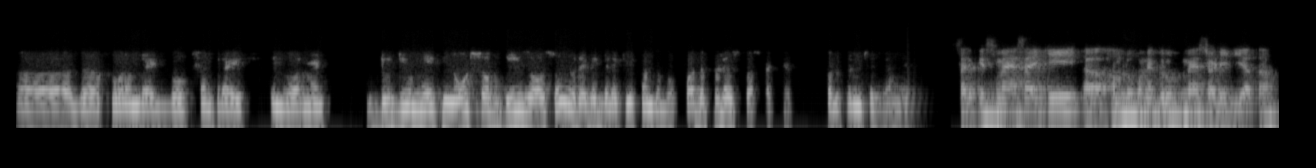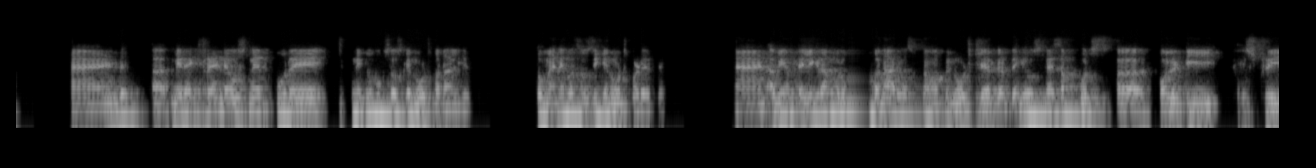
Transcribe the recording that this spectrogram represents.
uh, the Forum Red book, Shankarai's Environment, did you make notes of these also? You read it directly from the book for the prelims perspective, for the prelims examination? Sir इसमें ऐसा है कि हम लोगों ने ग्रुप में स्टडी किया था एंड मेरा एक फ्रेंड है उसने पूरे जितनी भी बुक्स है उसके नोट्स बना लिए थे। तो मैंने बस उसी के नोट्स पढ़े थे। एंड अभी हम टेलीग्राम ग्रुप बना रहे हैं उसमें हम अपने नोट्स शेयर कर देंगे। उसने सब कुछ क्वालिटी हिस्ट्री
